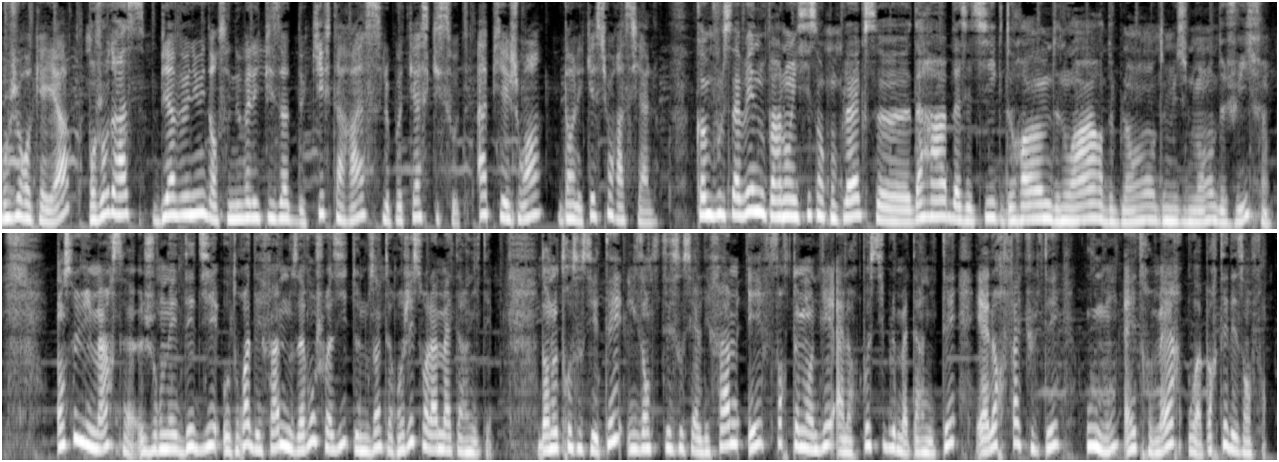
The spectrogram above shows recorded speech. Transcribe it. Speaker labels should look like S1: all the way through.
S1: Bonjour Okaya.
S2: Bonjour Grace.
S1: Bienvenue dans ce nouvel épisode de Kif Taras, le podcast qui saute à pieds joints dans les questions raciales.
S2: Comme vous le savez, nous parlons ici sans complexe euh, d'arabes, d'asiatiques, de roms, de noirs, de blancs, de musulmans, de juifs. En ce 8 mars, journée dédiée aux droits des femmes, nous avons choisi de nous interroger sur la maternité. Dans notre société, l'identité sociale des femmes est fortement liée à leur possible maternité et à leur faculté ou non à être mère ou à porter des enfants.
